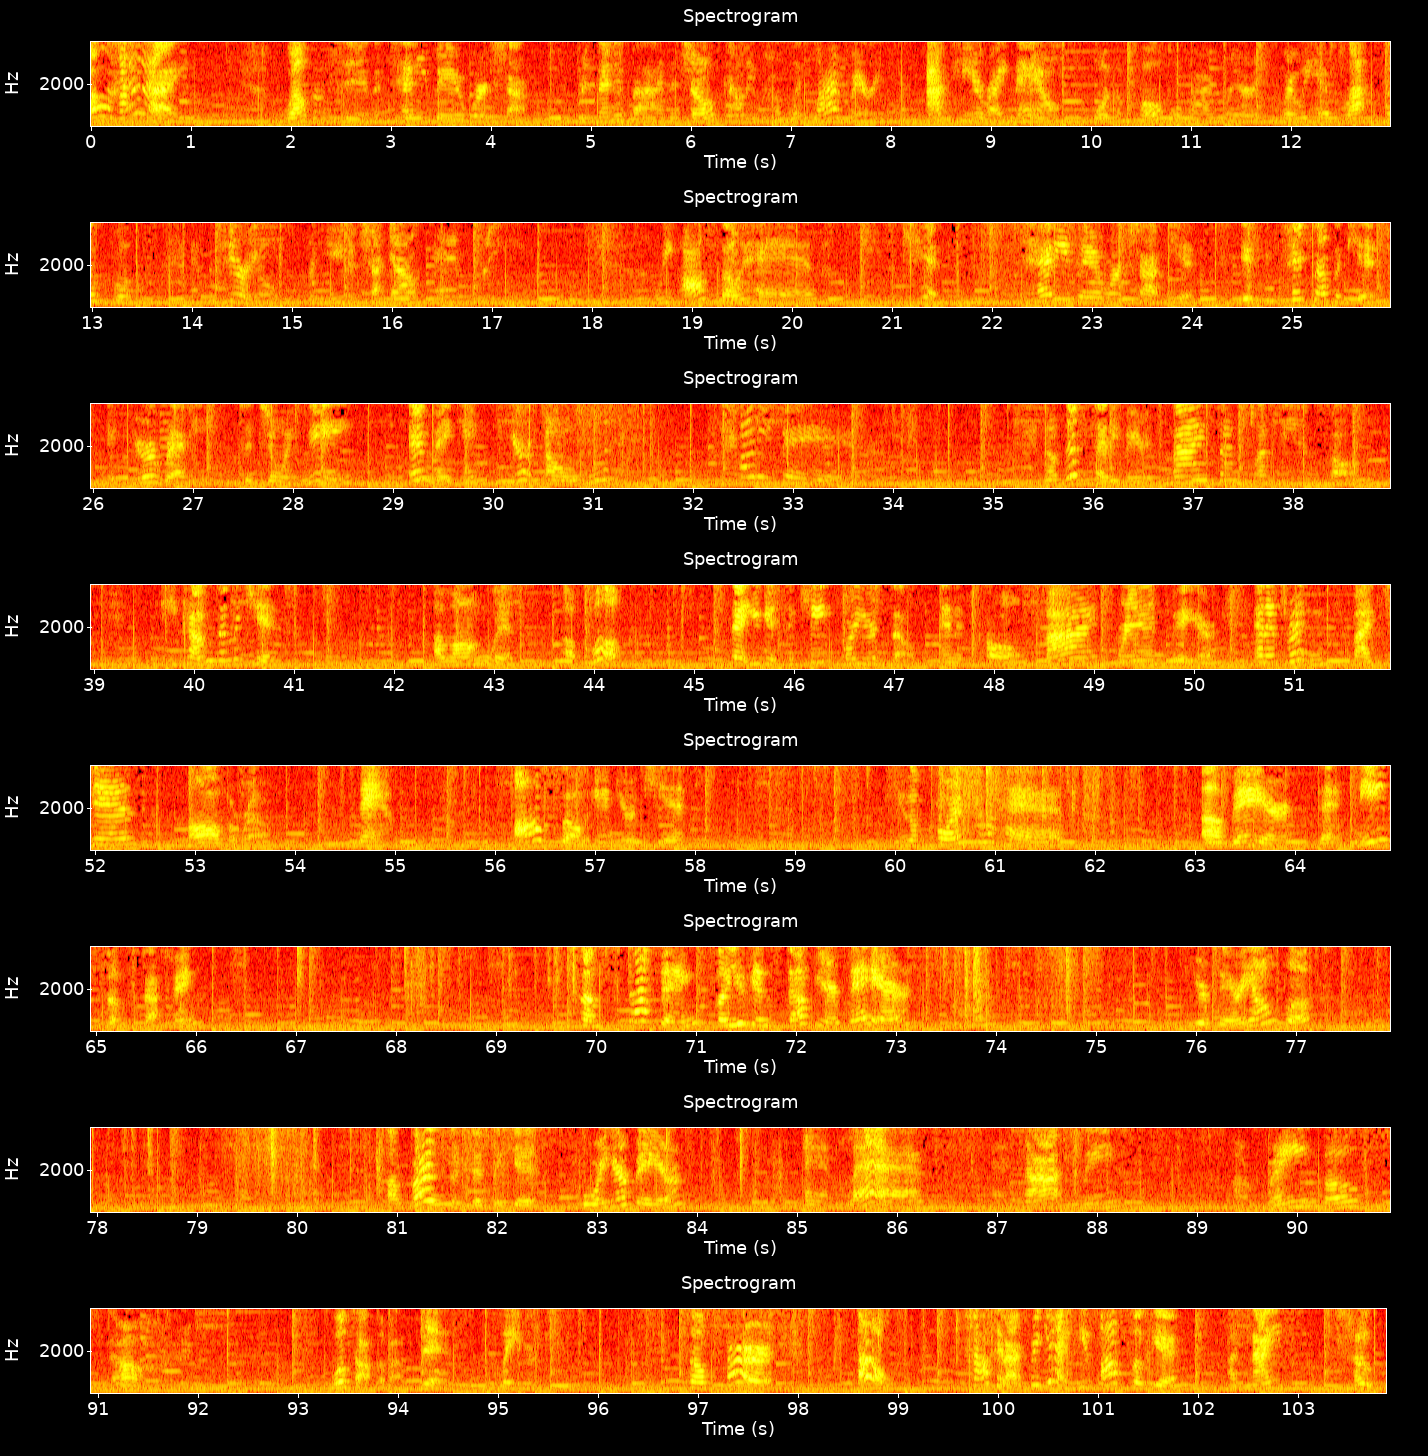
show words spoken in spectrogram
Oh, hi! Welcome to the Teddy Bear Workshop presented by the Charles County Public Library. I'm here right now on the mobile library where we have lots of books and materials for you to check out and read. We also have these kits, Teddy Bear Workshop kits. If you've picked up a kit and you're ready to join me in making your own teddy bear. Now this teddy bear is nice and fluffy and soft. He comes in the kit along with a book that you get to keep for yourself and it's called My Friend Bear and it's written by Jez Alborough. Now, also in your kit, you of course will have a bear that needs some stuffing, some stuffing so you can stuff your bear, your very own book, a birth certificate for your bear, rainbow star. We'll talk about this later. So first, oh, how could I forget? You also get a nice tote.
